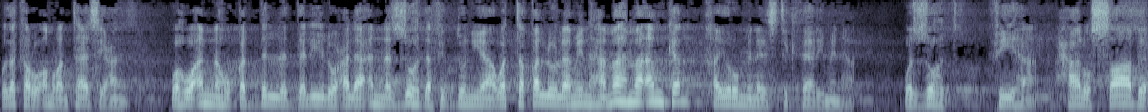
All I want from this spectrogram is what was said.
وذكروا أمرا تاسعا وهو أنه قد دل الدليل على أن الزهد في الدنيا والتقلل منها مهما أمكن خير من الاستكثار منها. والزهد فيها حال الصابر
